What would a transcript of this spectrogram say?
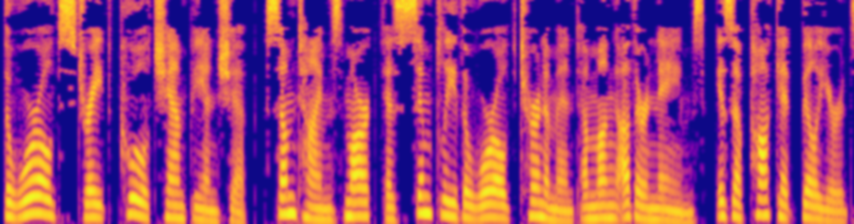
The World Straight Pool Championship, sometimes marked as simply the World Tournament among other names, is a pocket billiards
